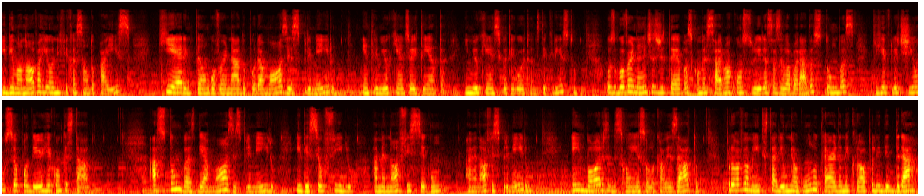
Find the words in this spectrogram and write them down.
e de uma nova reunificação do país, que era então governado por Amoses I entre 1580 e 1558 a.C., os governantes de Tebas começaram a construir essas elaboradas tumbas que refletiam seu poder reconquistado. As tumbas de Amoses I e de seu filho Amenófis I, embora se desconheça o local exato, provavelmente estariam em algum lugar da necrópole de Dra,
